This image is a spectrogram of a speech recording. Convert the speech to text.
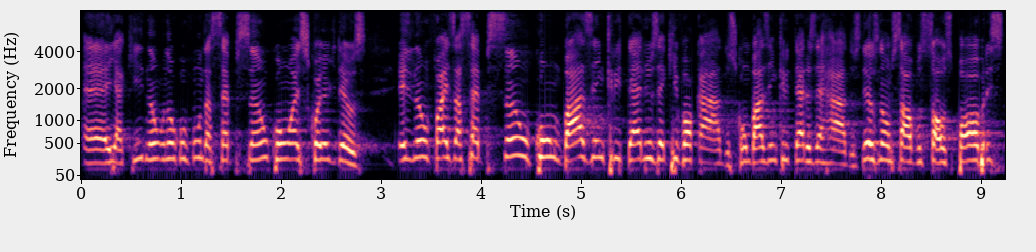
É, e aqui não, não confunda acepção com a escolha de Deus ele não faz acepção com base em critérios equivocados, com base em critérios errados. Deus não salva só os pobres,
